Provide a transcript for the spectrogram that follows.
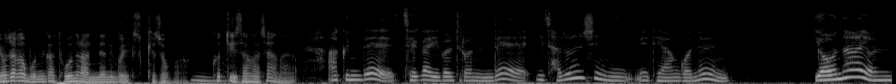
여자가 뭔가 돈을 안 내는 거에 익숙해져 봐. 음. 그것도 이상하지 않아요? 아 근데 제가 이걸 들었는데 이 자존심에 대한 거는 연하 연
